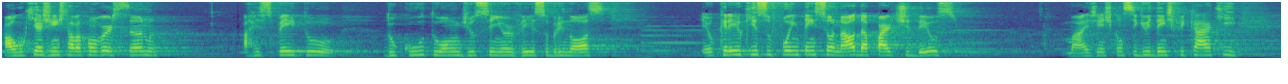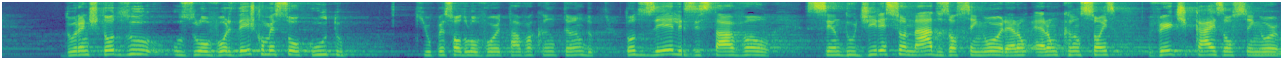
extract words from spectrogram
Algo que a gente estava conversando a respeito do culto onde o Senhor veio sobre nós eu creio que isso foi intencional da parte de Deus, mas a gente conseguiu identificar que durante todos os louvores, desde que começou o culto, que o pessoal do louvor estava cantando, todos eles estavam sendo direcionados ao Senhor, eram, eram canções verticais ao Senhor.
